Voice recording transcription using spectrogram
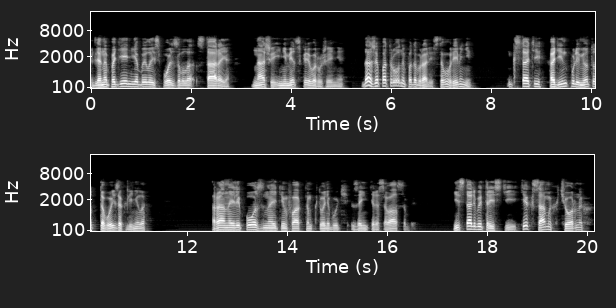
Для нападения было использовало старое, наше и немецкое вооружение. Даже патроны подобрали с того времени. Кстати, один пулемет от того и заклинило. Рано или поздно этим фактом кто-нибудь заинтересовался бы. И стали бы трясти тех самых черных.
